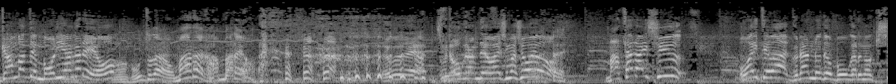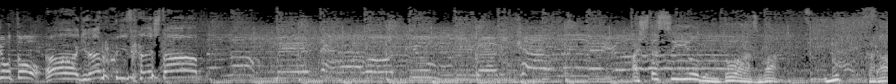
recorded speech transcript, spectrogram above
頑張って盛り上がれよ。うん。本当だよ。お前ら頑張れよ。ということで武道館でお会いしましょうよ。また来週。お相手はグランロドボーカルの気象と。ああギターの飯塚でした明日水曜日のドアーズはムックから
